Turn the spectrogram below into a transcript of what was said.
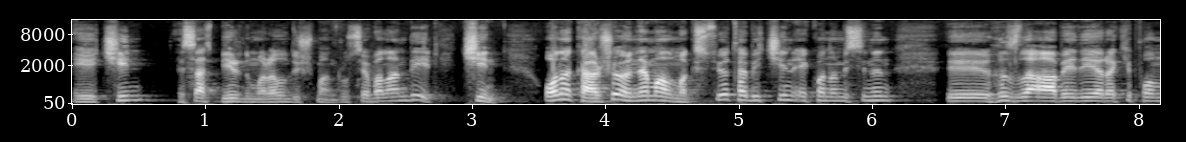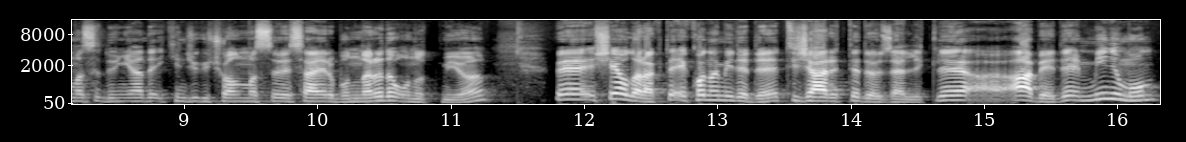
e, Çin esas bir numaralı düşman. Rusya falan değil. Çin. Ona karşı önlem almak istiyor. Tabii Çin ekonomisinin e, hızla ABD'ye rakip olması, dünyada ikinci güç olması vesaire bunları da unutmuyor. Ve şey olarak da ekonomide de, ticarette de özellikle ABD minimum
